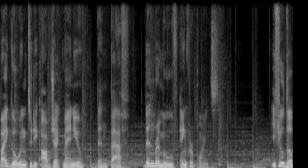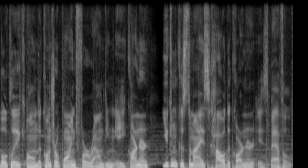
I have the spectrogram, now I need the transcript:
by going to the Object menu, then Path, then Remove Anchor Points. If you double-click on the control point for rounding a corner, you can customize how the corner is beveled.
